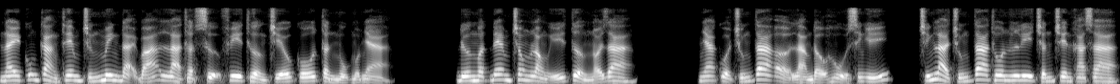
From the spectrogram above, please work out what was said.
Nay cũng càng thêm chứng minh đại bá là thật sự phi thường chiếu cố tần mục một nhà. Đường mật đem trong lòng ý tưởng nói ra. Nhà của chúng ta ở làm đậu hủ sinh ý, chính là chúng ta thôn ly trấn trên khá xa,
